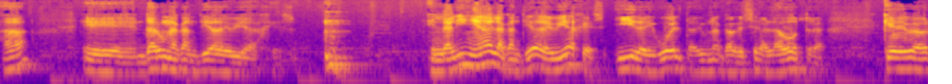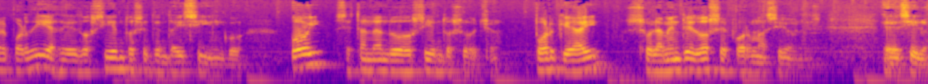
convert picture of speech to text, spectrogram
a eh, dar una cantidad de viajes. En la línea A la cantidad de viajes, ida y vuelta de una cabecera a la otra, que debe haber por día es de 275. Hoy se están dando 208, porque hay solamente 12 formaciones. Es decir,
